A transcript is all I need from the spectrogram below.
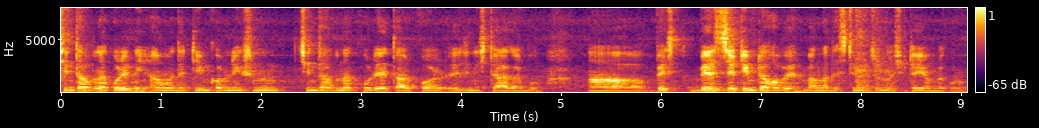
চিন্তা ভাবনা করিনি। আমাদের টিম কমিউনিকেশন চিন্তা ভাবনা করে তারপর এই জিনিসটা আগাবো। বেস্ট বেস্ট যে টিমটা হবে বাংলাদেশ টিমের জন্য সেটাই আমরা করব।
